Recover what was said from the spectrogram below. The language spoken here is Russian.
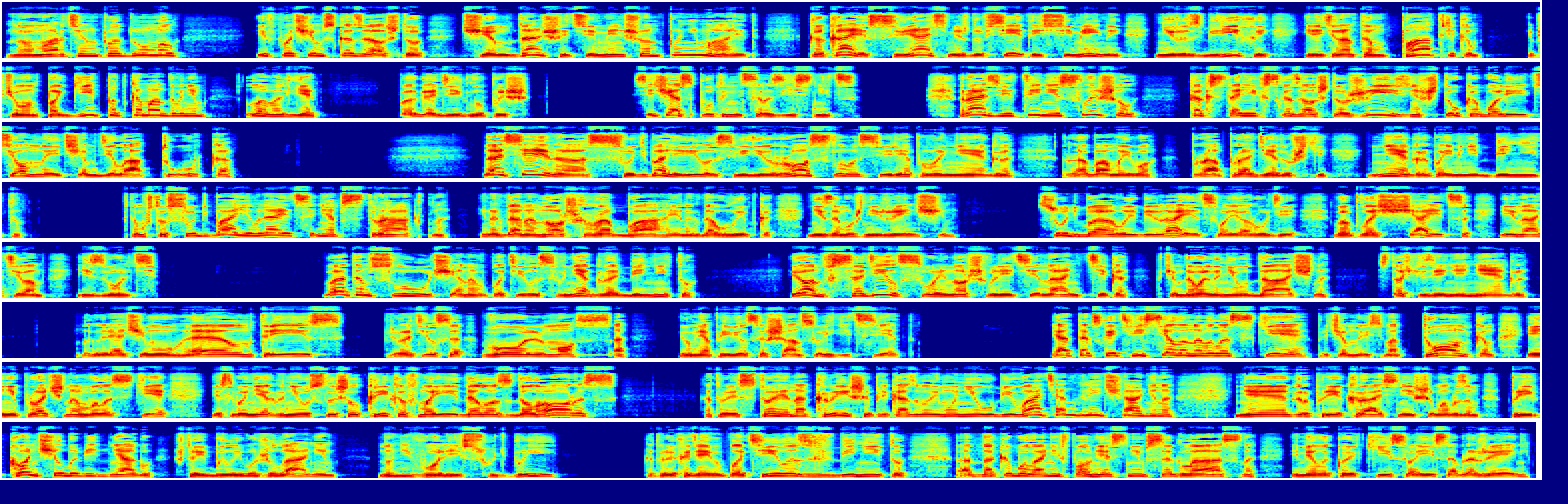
Но Мартин подумал и, впрочем, сказал, что чем дальше, тем меньше он понимает, какая связь между всей этой семейной неразберихой и лейтенантом Патриком, и почему он погиб под командованием Лавалье. Погоди, глупыш, сейчас путаница разъяснится. Разве ты не слышал, как старик сказал, что жизнь — штука более темная, чем дела турка? На сей раз судьба явилась в виде рослого свирепого негра, раба моего прапрадедушки, негра по имени Бениту. Потому что судьба является не абстрактно, иногда она нож раба, а иногда улыбка незамужней женщины. Судьба выбирает свое орудие, воплощается, и нате вам, извольте. В этом случае она воплотилась в негра Бениту, и он всадил свой нож в лейтенантика, причем довольно неудачно, с точки зрения негра, благодаря чему Элм Трис превратился в Ольмосса, и у меня появился шанс увидеть свет. Я, так сказать, висела на волоске, причем на весьма тонком и непрочном волоске, если бы негр не услышал криков Марии де лос Долорес, которая, стоя на крыше, приказывала ему не убивать англичанина, негр прекраснейшим образом прикончил бы беднягу, что и было его желанием, но не волей судьбы которая хотя и воплотилась в Бениту, однако была не вполне с ним согласна, имела кое-какие свои соображения.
